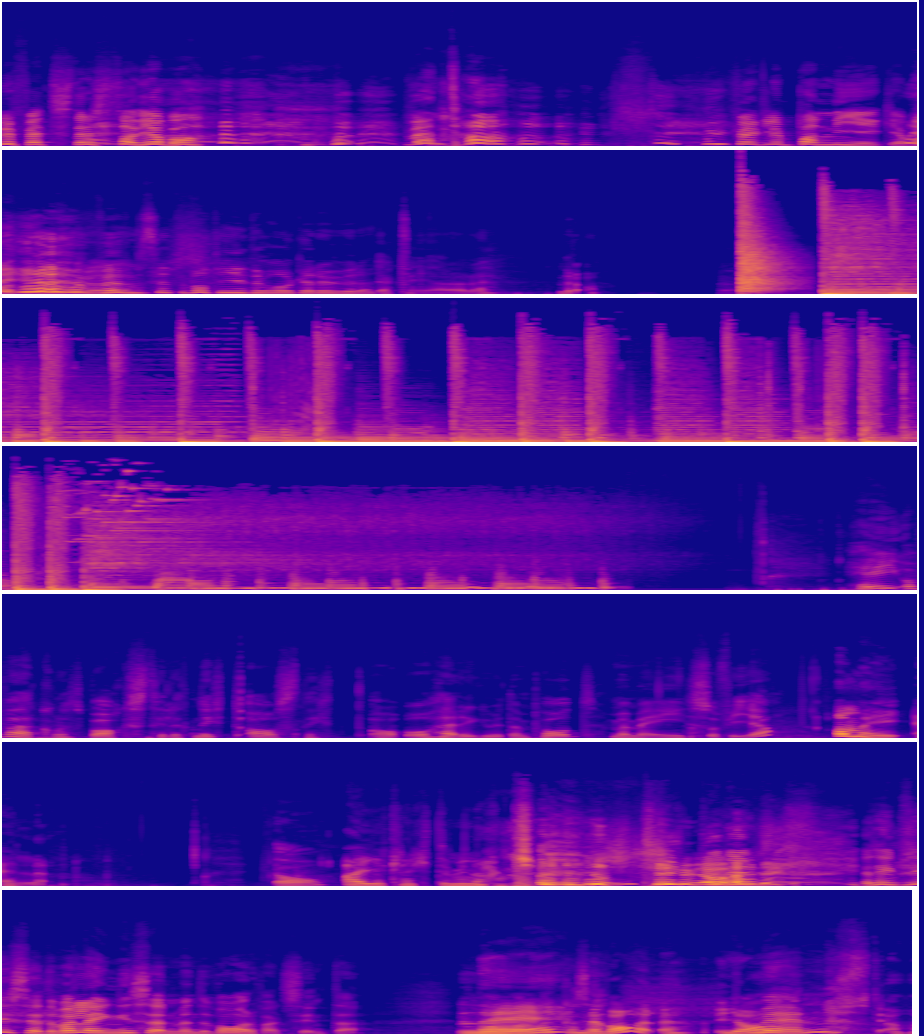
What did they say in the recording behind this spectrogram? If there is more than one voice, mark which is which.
Speaker 1: blev fett stressad. Jag bara,
Speaker 2: Vänta!
Speaker 1: jag fick verkligen panik. Jag bara,
Speaker 2: Vem sätter på tid och hågar ur
Speaker 1: jag kan göra det.
Speaker 2: Bra.
Speaker 1: Hej och välkomna tillbaka till ett nytt avsnitt av Åh herregud en podd med mig Sofia.
Speaker 2: Och mig Ellen.
Speaker 1: Ja.
Speaker 2: Aj, jag knäckte min nacke.
Speaker 1: Jag tänkte, jag tänkte precis säga det var länge sedan men det var det faktiskt inte.
Speaker 2: Nej, det var det. Ja,
Speaker 1: Men-
Speaker 2: just ja.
